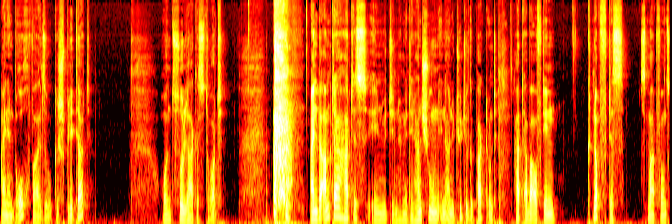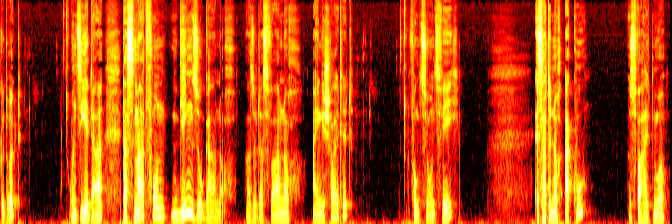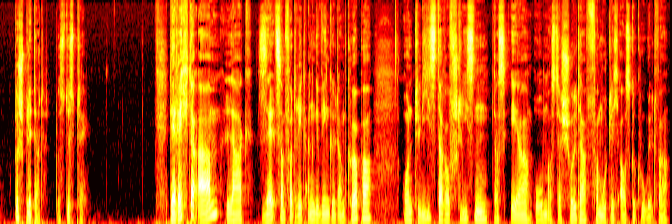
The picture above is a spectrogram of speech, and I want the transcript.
einen Bruch, war also gesplittert und so lag es dort. Ein Beamter hat es in, mit, den, mit den Handschuhen in eine Tüte gepackt und hat aber auf den Knopf des Smartphones gedrückt. Und siehe da, das Smartphone ging sogar noch. Also das war noch eingeschaltet, funktionsfähig. Es hatte noch Akku. Es war halt nur gesplittert, das Display. Der rechte Arm lag seltsam verdreht angewinkelt am Körper und ließ darauf schließen, dass er oben aus der Schulter vermutlich ausgekugelt war.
